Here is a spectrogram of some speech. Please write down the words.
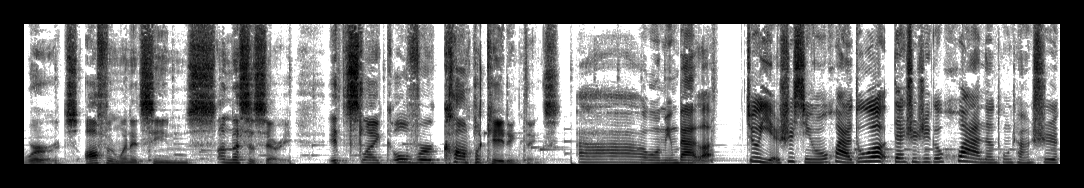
words, often when it seems unnecessary. It's like overcomplicating things. 啊，我明白了，就也是形容话多，但是这个话呢，通常是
